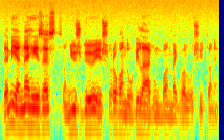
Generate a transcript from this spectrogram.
de milyen nehéz ezt a nyüzsgő és rohanó világunkban megvalósítani.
